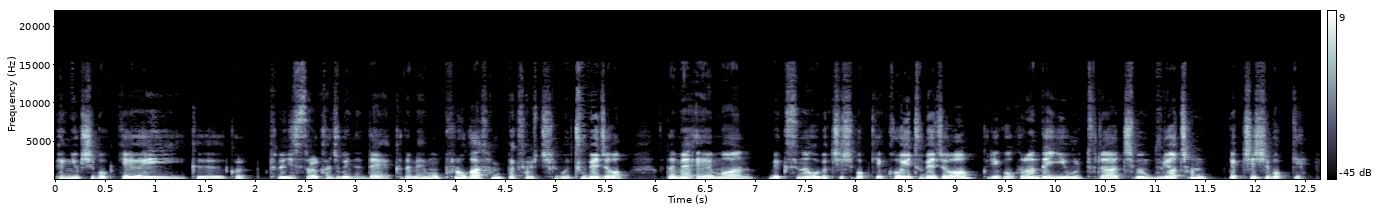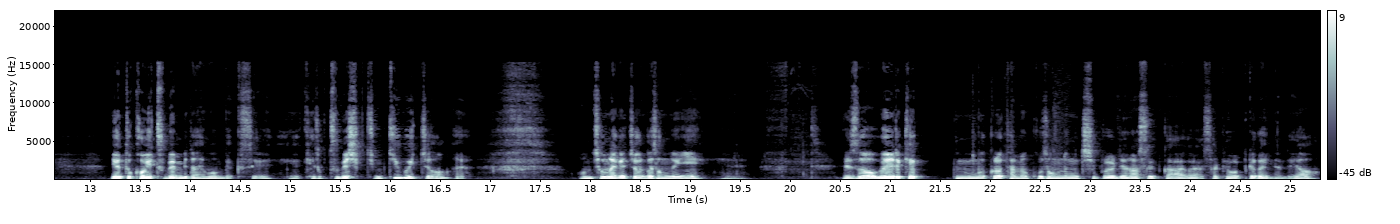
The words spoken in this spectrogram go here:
165개의 그 트랜지스터를 가지고 있는데 그 다음에 M1 프로가 337고 두 배죠. 그 다음에 M1 맥스는 570억 거의 두 배죠. 그리고 그런데 이 울트라 칩은 무려 1170억 이것도 거의 두 배입니다. M1 맥스에 계속 두 배씩 지금 뛰고 있죠. 예. 엄청나겠죠. 그 성능이. 예. 그래서 왜 이렇게 음, 그렇다면 고성능 칩을 내놨을까 살펴볼 필요가 있는데요.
